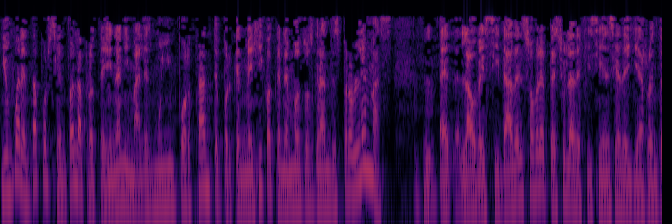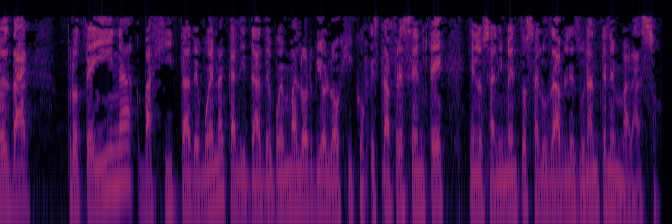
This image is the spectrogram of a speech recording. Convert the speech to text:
Y un 40% de la proteína animal es muy importante porque en México tenemos dos grandes problemas, Eh, la obesidad, el sobrepeso y la deficiencia de hierro. Entonces dar proteína bajita, de buena calidad, de buen valor biológico, que está presente en los alimentos saludables durante el embarazo,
